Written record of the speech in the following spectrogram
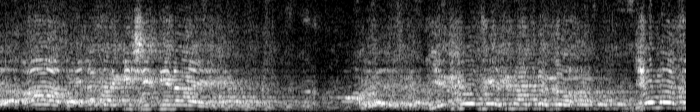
हा? पहिल्यासारखी शेती नाही. एक दिवस घरी नाही कंद ये माझं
